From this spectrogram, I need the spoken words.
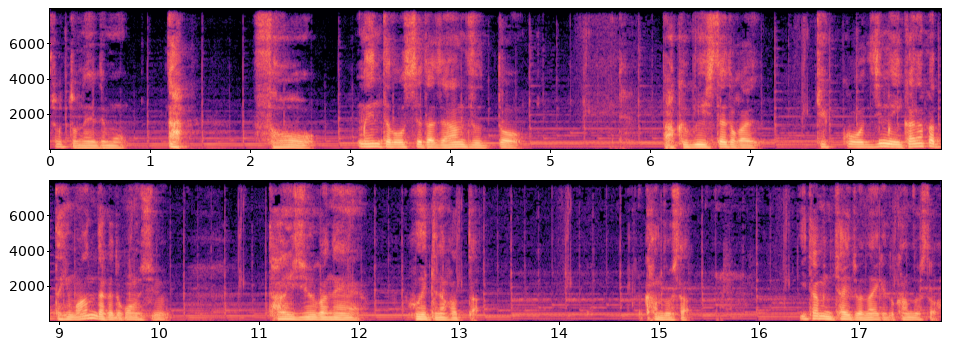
ちょっとね、でも、あ、そう。メンタル落ちてたじゃん、ずっと。爆食いしたりとか、結構ジム行かなかった日もあんだけど、今週。体重がね、増えてなかった。感動した。痛みに態度はないけど感動したわ。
